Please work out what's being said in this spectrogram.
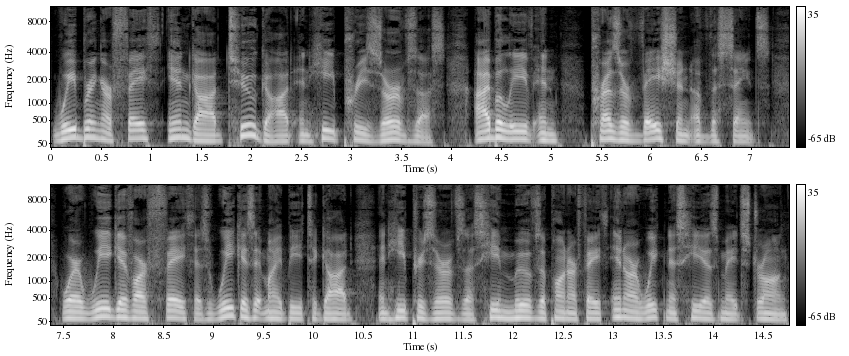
We bring our faith in God to God and he preserves us. I believe in preservation of the saints, where we give our faith, as weak as it might be, to God, and He preserves us. He moves upon our faith. In our weakness, He is made strong.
